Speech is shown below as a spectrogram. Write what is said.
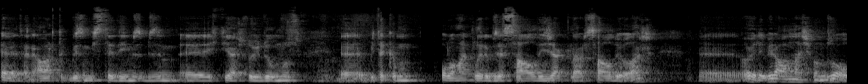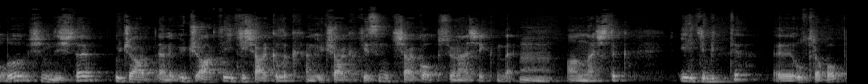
evet hani artık bizim istediğimiz bizim e, ihtiyaç duyduğumuz e, bir takım olanakları bize sağlayacaklar sağlıyorlar. Ee, öyle bir anlaşmamız oldu. Şimdi işte 3 artı yani 3 artı 2 şarkılık hani 3 şarkı kesin 2 şarkı opsiyonel şeklinde anlaştık. İlki bitti. Ee, Ultra Pop.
